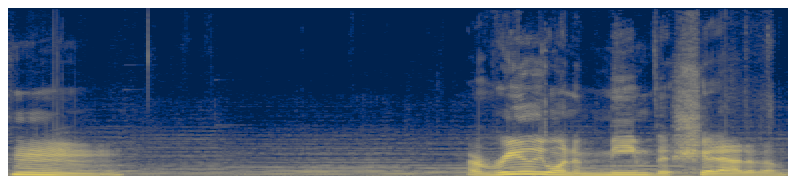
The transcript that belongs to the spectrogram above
Hmm. I really want to meme the shit out of him.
